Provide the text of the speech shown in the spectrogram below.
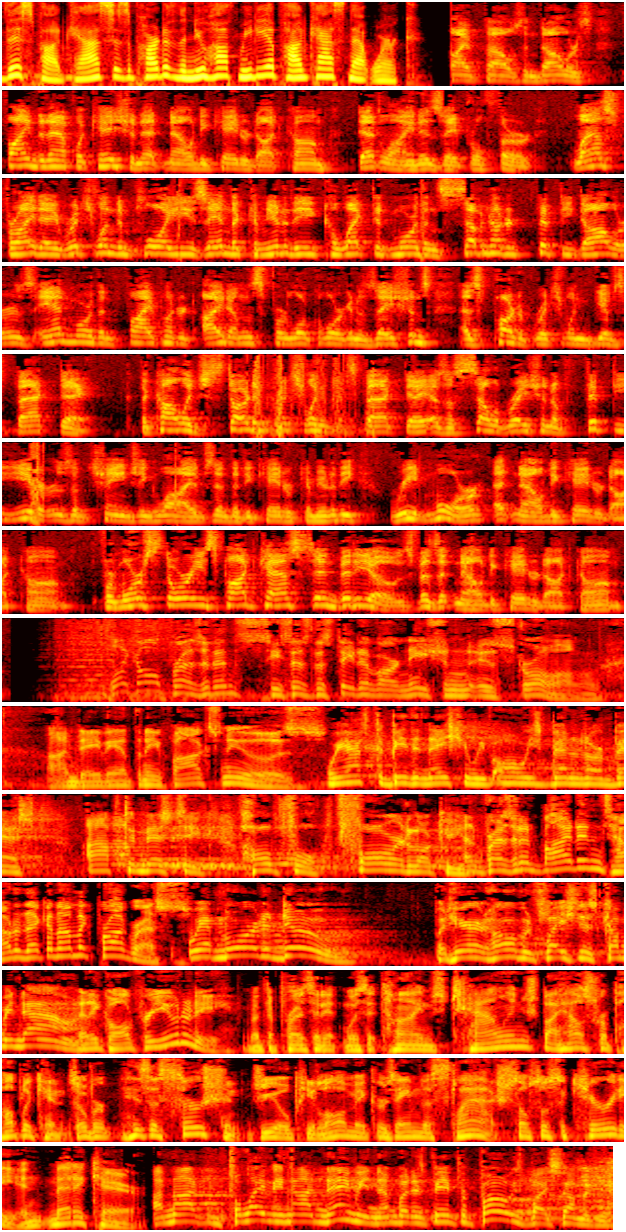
This podcast is a part of the Neuhoff Media Podcast Network. $5,000. Find an application at nowdecatur.com. Deadline is April 3rd. Last Friday, Richland employees and the community collected more than $750 and more than 500 items for local organizations as part of Richland Gives Back Day. The college started Richland Gives Back Day as a celebration of 50 years of changing lives in the Decatur community. Read more at nowdecatur.com. For more stories, podcasts, and videos, visit nowdecatur.com. Like all presidents, he says the state of our nation is strong. I'm Dave Anthony, Fox News. We have to be the nation we've always been at our best. Optimistic, hopeful, forward looking. And President Biden touted economic progress. We have more to do. But here at home, inflation is coming down. And he called for unity. But the president was at times challenged by House Republicans over his assertion GOP lawmakers aim to slash Social Security and Medicare. I'm not politely not naming them, but it's being proposed by some of you.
